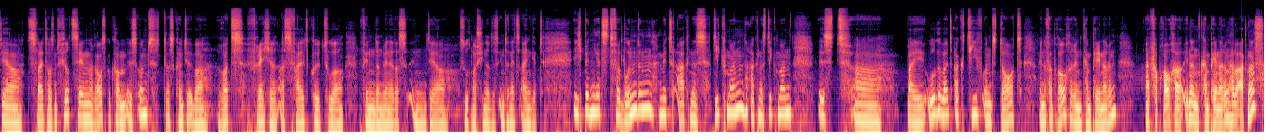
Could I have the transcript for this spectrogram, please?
der 2014 rausgekommen ist und das könnt ihr über rotzfreche Asphaltkultur finden, wenn ihr das in der Suchmaschine des Internets eingibt. Ich bin jetzt verbunden mit Agnes Dickmann. Agnes Dickmann ist äh, bei Urgewalt aktiv und dort eine Verbraucherin-Campaignerin, äh, Verbraucherinnen-Campaignerin. Hallo Agnes.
